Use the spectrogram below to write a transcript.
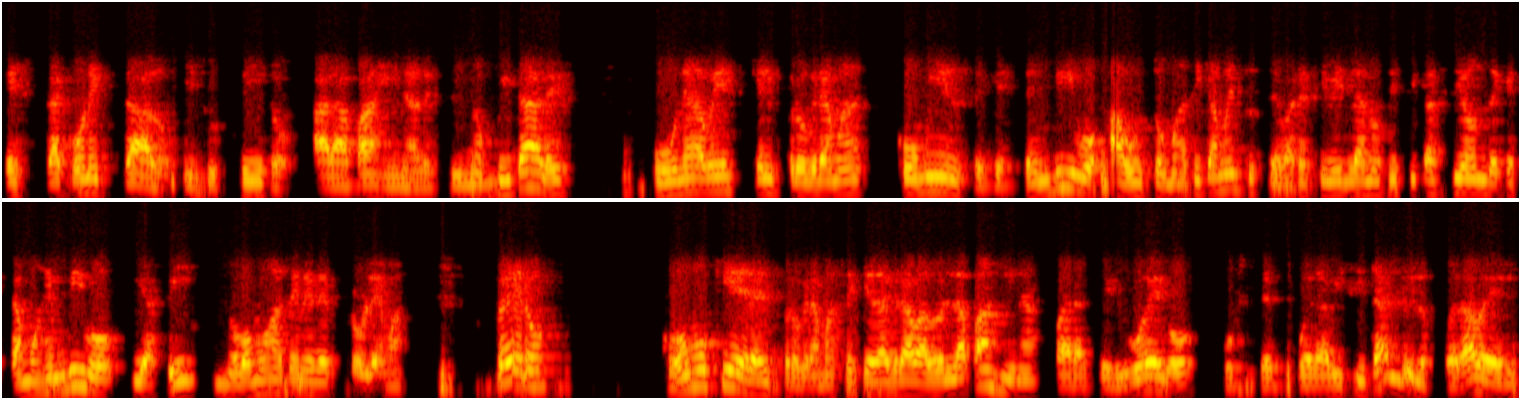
está conectado y suscrito a la página de signos vitales, una vez que el programa comience, que esté en vivo, automáticamente usted va a recibir la notificación de que estamos en vivo y así no vamos a tener el problema. Pero como quiera, el programa se queda grabado en la página para que luego usted pueda visitarlo y lo pueda ver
